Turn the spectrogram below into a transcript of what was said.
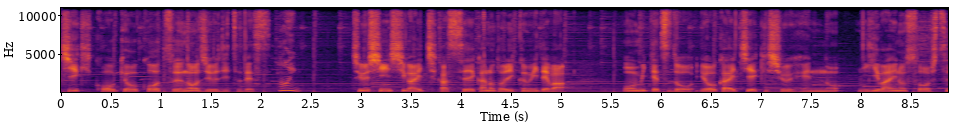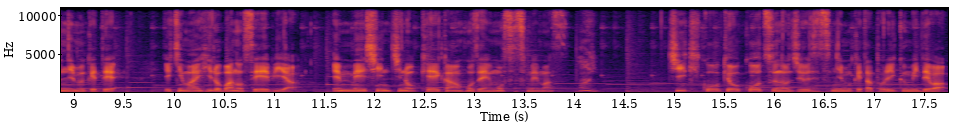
地域公共交通の充実です。はい。中心市街地活性化の取り組みでは近江鉄道八日市駅周辺のにぎわいの創出に向けて駅前広場の整備や延命新地の景観保全を進めます。はい。地域公共交通の充実に向けた取り組みでは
